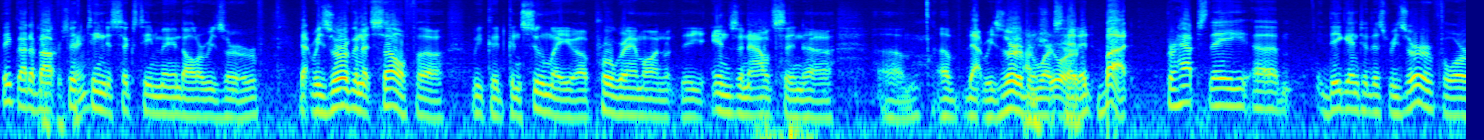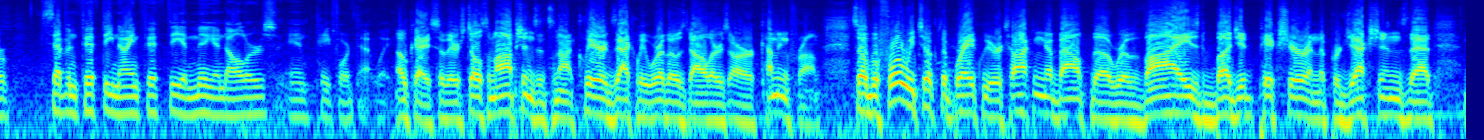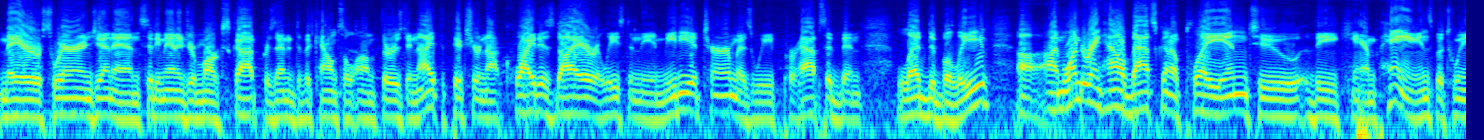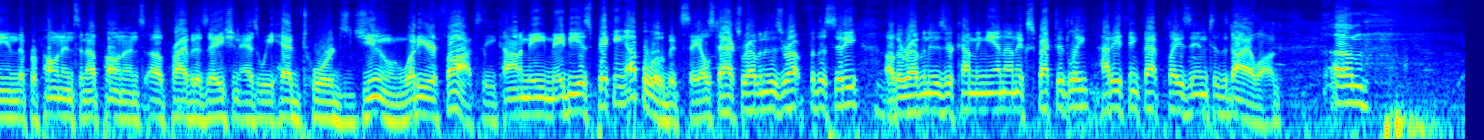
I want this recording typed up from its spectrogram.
They've got about Interesting. 15 to 16 million dollar reserve. That reserve in itself, uh, we could consume a uh, program on the ins and outs and uh, um, of that reserve and I'm where sure. it's headed. But perhaps they um, dig into this reserve for 750, 950, a million dollars and pay for it that way. Okay, so there's still some options. It's not clear exactly where those dollars are coming from. So before we took the break, we were talking about the revised budget picture and the projections that Mayor Swearengin and City Manager Mark Scott presented to the council on Thursday night. The picture not quite as dire, at least in the immediate term, as we perhaps had been led to believe. Uh, I'm wondering how that's going to play into the campaigns between the proponents and opponents of privatization as we head towards June. What are your thoughts? The economy maybe is picking up a little bit. Sales tax revenues are up for the city. Other revenues are coming in unexpectedly. How do you think that plays into the dialogue?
